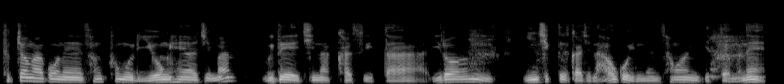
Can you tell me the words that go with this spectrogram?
특정 학원의 상품을 이용해야지만 의대에 진학할 수 있다 이런 인식들까지 나오고 있는 상황이기 때문에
